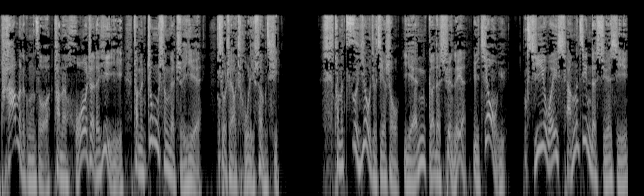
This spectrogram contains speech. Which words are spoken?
他们的工作，他们活着的意义，他们终生的职业，就是要处理圣器。他们自幼就接受严格的训练与教育，极为详尽的学习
